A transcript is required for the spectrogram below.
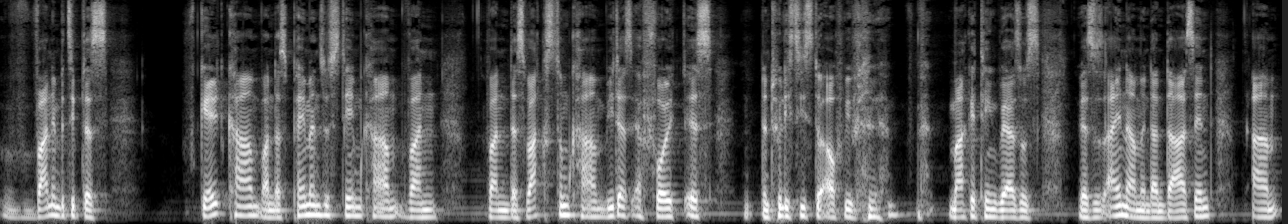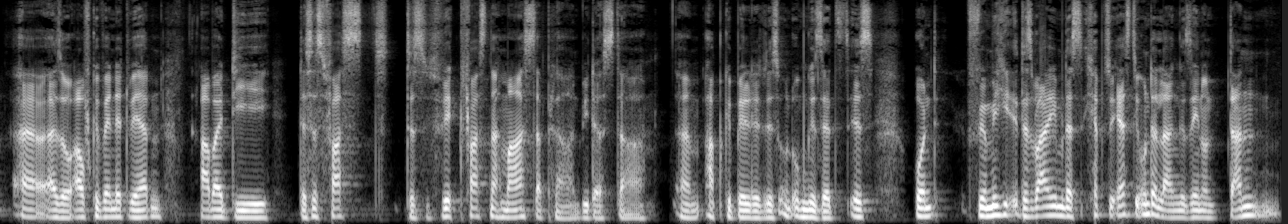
wann im Prinzip das Geld kam, wann das Payment-System kam, wann, wann das Wachstum kam, wie das erfolgt ist. Natürlich siehst du auch, wie viel Marketing versus, versus Einnahmen dann da sind ähm, äh, also aufgewendet werden. Aber die, das ist fast, das wirkt fast nach Masterplan, wie das da ähm, abgebildet ist und umgesetzt ist. Und für mich, das war eben das, ich habe zuerst die Unterlagen gesehen und dann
